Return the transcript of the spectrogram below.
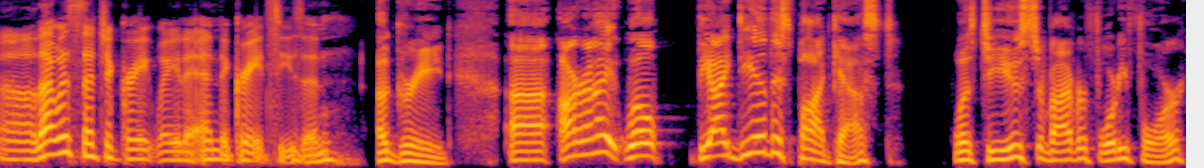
Oh, that was such a great way to end a great season. Agreed. Uh, all right. Well, the idea of this podcast was to use Survivor 44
